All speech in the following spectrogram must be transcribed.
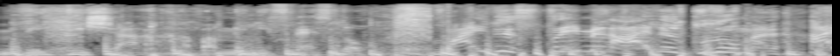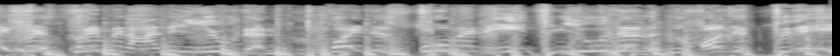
ואיתי שר aber Manifesto. Beide streamen alle Trummen, eine streamen alle Juden. Beide streamen eat Juden und drei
